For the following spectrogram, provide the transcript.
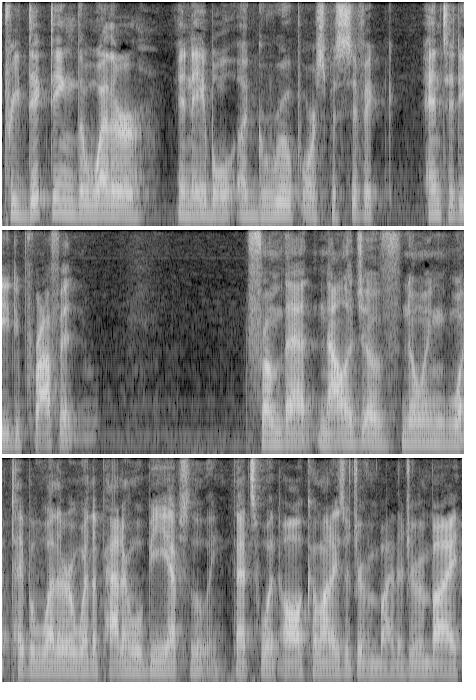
predicting the weather enable a group or specific entity to profit from that knowledge of knowing what type of weather or weather pattern will be? Absolutely. That's what all commodities are driven by. They're driven by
